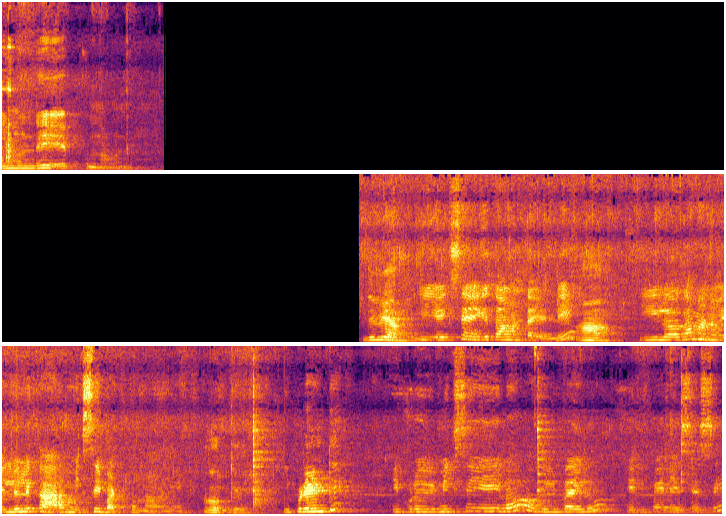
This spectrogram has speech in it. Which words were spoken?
ఈ ముందే వేపుకున్నామండి. దివ్య. ఈ ఎగ్స్ ఎగుతా ఉంటాయండి. ఈలోగా మనం వెల్లుల్లి కారం మిక్సీ పట్టుకున్నామండి ఓకే. ఇప్పుడేంటి? ఇప్పుడు ఈ మిక్సీలో ఉల్లిపాయలు ఎల్లిపాయలు వేసేసి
